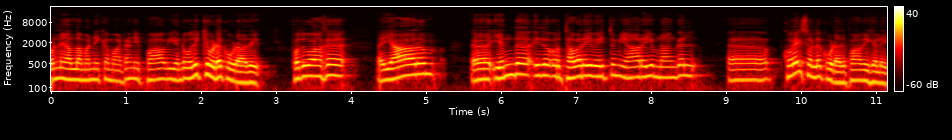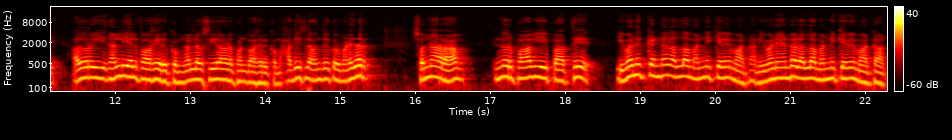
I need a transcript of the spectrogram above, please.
உன்னை அல்லாஹ் மன்னிக்க மாட்டான் நீ பாவி என்று ஒதுக்கிவிடக்கூடாது பொதுவாக யாரும் எந்த இது ஒரு தவறை வைத்தும் யாரையும் நாங்கள் குறை சொல்லக்கூடாது பாவிகளை. அது ஒரு நல்லியல்பாக இருக்கும் நல்ல சீரான பண்பாக இருக்கும். ஹதீஸில் வந்து ஒரு மனிதர் சொன்னாராம் இன்னொரு பாவியை பார்த்து இவனுக்கென்றால் அல்லாஹ் மன்னிக்கவே மாட்டான். இவனை என்றால் அல்லாஹ் மன்னிக்கவே மாட்டான்.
